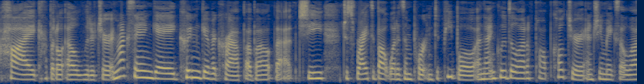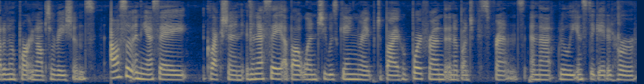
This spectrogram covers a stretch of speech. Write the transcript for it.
high capital L literature. And Roxane Gay couldn't give a crap about that. She just writes about what is important to people, and that includes a lot of pop culture, and she makes a lot of important observations. Also, in the essay collection is an essay about when she was gang raped by her boyfriend and a bunch of his friends, and that really instigated her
